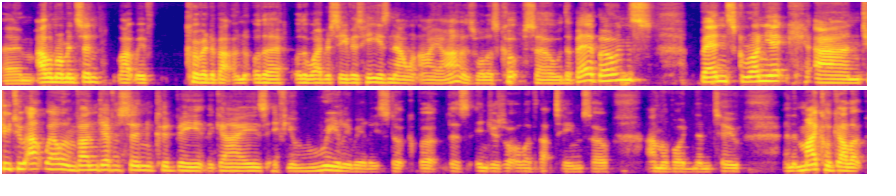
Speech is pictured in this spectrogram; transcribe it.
Um, Allen Robinson, like we've covered about other other wide receivers, he is now on IR as well as Kupp. So the bare bones, Ben Skowronek and Tutu Atwell and Van Jefferson could be the guys if you're really really stuck. But there's injuries all over that team, so I'm avoiding them too. And then Michael Gallup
